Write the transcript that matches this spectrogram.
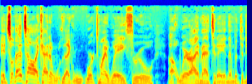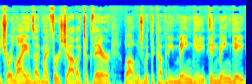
And so that's how I kind of like worked my way through uh, where I'm at today. And then with the Detroit Lions, I, my first job I took there uh, was with the company Maingate, and Maingate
